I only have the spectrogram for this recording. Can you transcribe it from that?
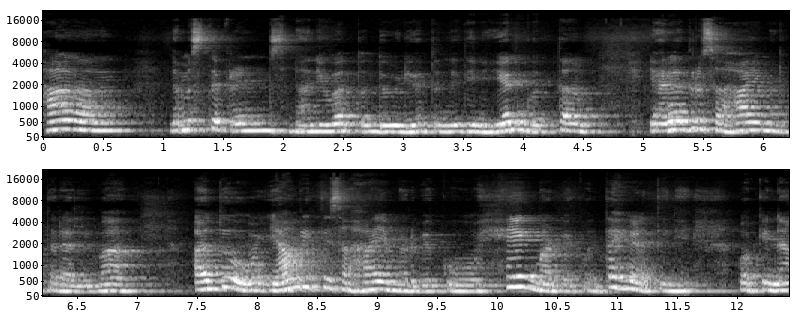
ಹಾಯ್, ನಮಸ್ತೆ ಫ್ರೆಂಡ್ಸ್ ನಾನು ಇವತ್ತೊಂದು ವಿಡಿಯೋ ತಂದಿದ್ದೀನಿ. ಏನು ಗೊತ್ತಾ? ಯಾರಾದರೂ ಸಹಾಯ ಮಾಡ್ತಾರೆ ಅಲ್ವಾ? ಅದು ಯಾವ ರೀತಿ ಸಹಾಯ ಮಾಡಬೇಕು? ಹೇಗೆ ಮಾಡಬೇಕು ಅಂತ ಹೇಳ್ತೀನಿ. ಓಕೆನಾ?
